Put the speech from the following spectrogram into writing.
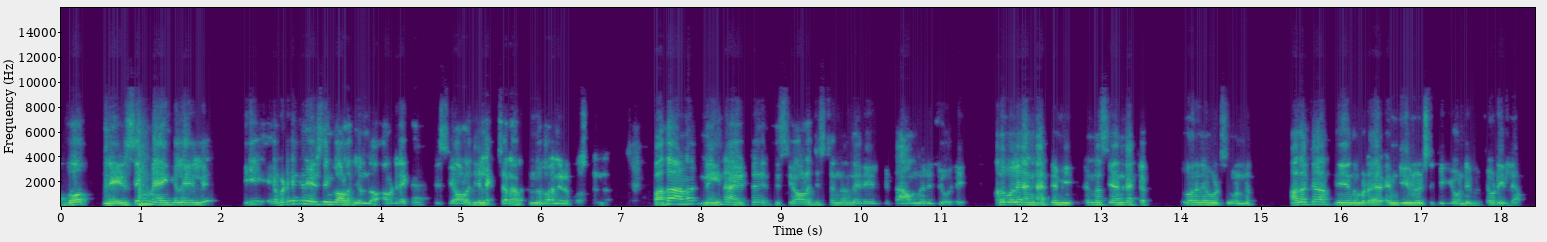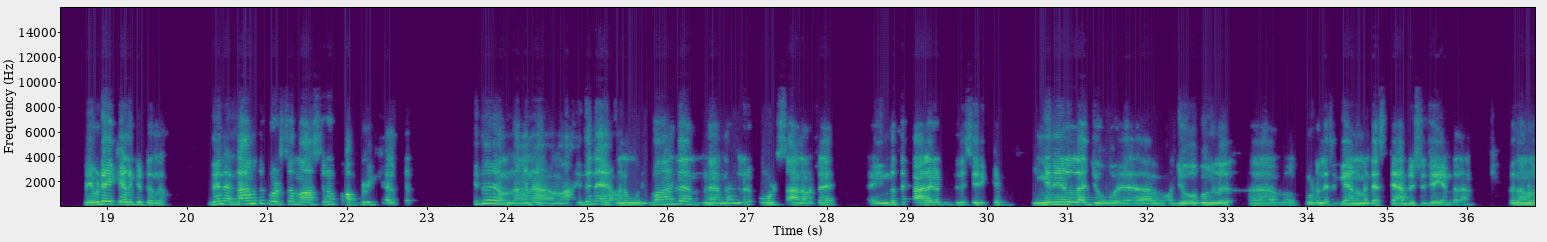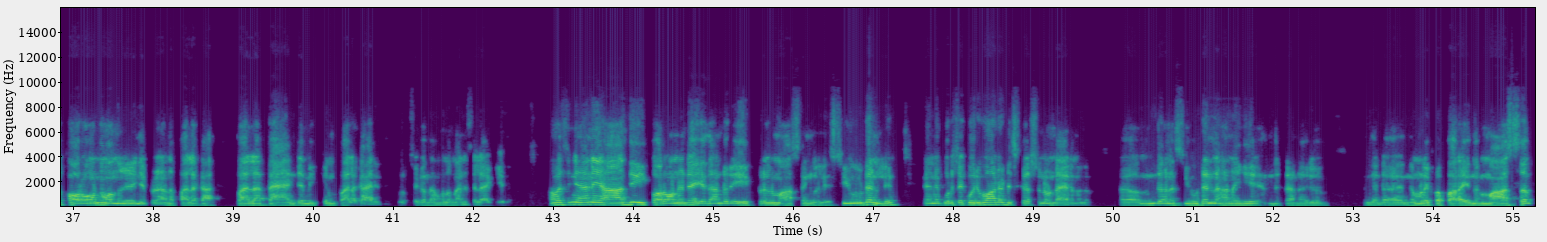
അപ്പോ നഴ്സിംഗ് മേഖലയിൽ ഈ എവിടെയൊക്കെ നഴ്സിംഗ് കോളേജ് ഉണ്ടോ അവിടെയൊക്കെ ഫിസിയോളജി ലെക്ചറർ എന്ന് പറഞ്ഞൊരു പോസ്റ്റ് ഉണ്ട്. അപ്പൊ അതാണ് മെയിൻ ആയിട്ട് ഫിസിയോളജിസ്റ്റ് എന്ന നിലയിൽ കിട്ടാവുന്ന ഒരു ജോലി. അതുപോലെ anatomy M S C anatomy പറഞ്ഞ കോഴ്സും ഉണ്ട്. അതൊക്കെ ഈ നമ്മുടെ എം ഡി യൂണിവേഴ്സിറ്റിക്ക് ഉണ്ട് ഇവർക്ക് അവിടെ ഇല്ല. അപ്പൊ എവിടെയൊക്കെയാണ് കിട്ടുന്നത്. ദെൻ രണ്ടാമത്തെ course master of public health ഇത് അങ്ങനെ ഇതിന് അങ്ങനെ ഒരുപാട് നല്ലൊരു കോഴ്സാണ് പക്ഷെ ഇന്നത്തെ കാലഘട്ടത്തിൽ ശരിക്കും ഇങ്ങനെയുള്ള ജോ ജോബുകൾ കൂടുതൽ ഗവൺമെന്റ് എസ്റ്റാബ്ലിഷ് ചെയ്യേണ്ടതാണ്. ഇപ്പൊ നമ്മൾ കൊറോണ വന്നു കഴിഞ്ഞപ്പോഴാണ് പല പല പാൻഡമിക്കും പല കാര്യത്തെ കുറിച്ചൊക്കെ നമ്മൾ മനസ്സിലാക്കിയത്. അപ്പൊ ഞാൻ ആദ്യം ഈ കൊറോണയുടെ ഏതാണ്ട് ഒരു ഏപ്രിൽ മാസങ്ങളിൽ സ്വീഡനിൽ അതിനെ കുറിച്ചൊക്കെ ഒരുപാട് ഡിസ്കഷൻ ഉണ്ടായിരുന്നല്ലോ. എന്താണ് സ്വീഡൻ ആണെങ്കിൽ എന്നിട്ടാണ് ഒരു എന്താ നമ്മളിപ്പോ പറയുന്ന മാസ്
